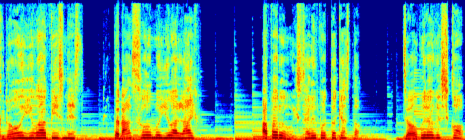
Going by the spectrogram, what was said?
Grow Your Business Transform Your Life アパルオフィシャルポッドキャスト超ブログ思考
